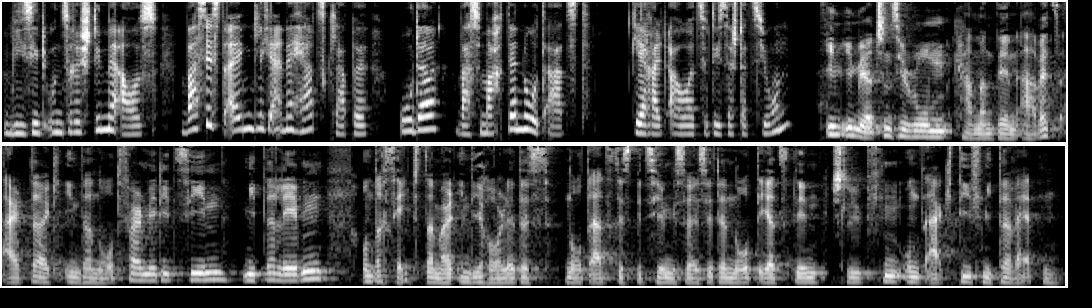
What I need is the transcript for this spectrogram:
Wie sieht unsere Stimme aus? Was ist eigentlich eine Herzklappe? Oder was macht der Notarzt? Gerald Auer zu dieser Station. Im Emergency Room kann man den Arbeitsalltag in der Notfallmedizin miterleben und auch selbst einmal in die Rolle des Notarztes bzw. der Notärztin schlüpfen und aktiv mitarbeiten.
